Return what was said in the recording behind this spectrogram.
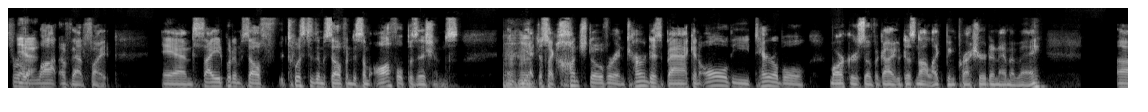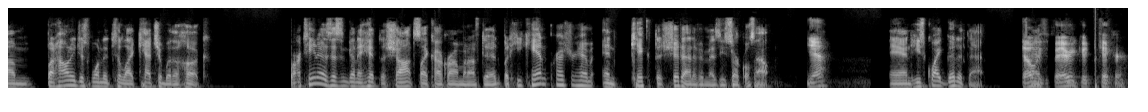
for Yeah. a lot of that fight. And Saeed put himself, twisted himself into some awful positions. And Mhm. yeah, just like hunched over and turned his back and all the terrible markers of a guy who does not like being pressured in MMA. Um, but Raoni just wanted to like catch him with a hook. Martinez isn't going to hit the shots like Kakhramonov did, but he can pressure him and kick the shit out of him as he circles out. Yeah. And he's quite good at that. No, Yeah. he's a very good kicker.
